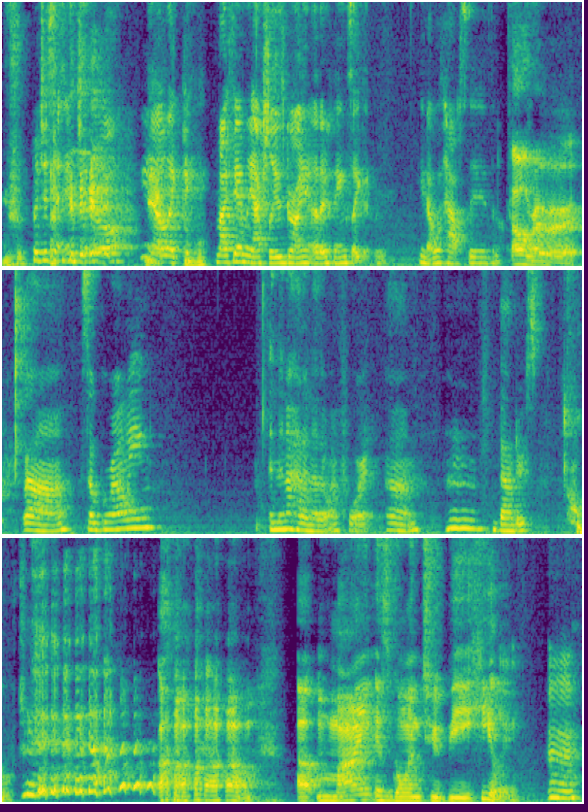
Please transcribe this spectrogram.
You sure? But just in, in general, you Yeah. know, like Mhm. my family actually is growing other things, like you know, with houses and all. Oh, right, right, right. Um, so growing, and then I had another one for it. Um, boundaries. Cool. um, uh, mine is going to be healing. Mm,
